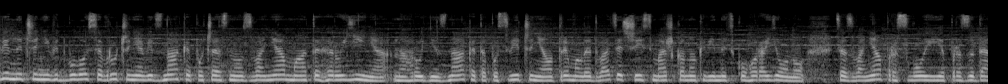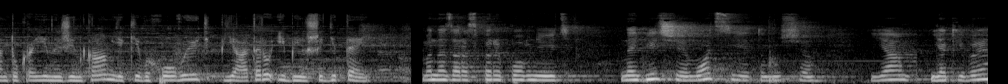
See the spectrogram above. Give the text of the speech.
Вінниччині відбулося вручення відзнаки почесного звання Мати героїня. Нагрудні знаки та посвідчення отримали 26 мешканок Вінницького району. Це звання присвоює президент України жінкам, які виховують п'ятеро і більше дітей. Мене зараз переповнюють найбільші емоції, тому що я, як і ви,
